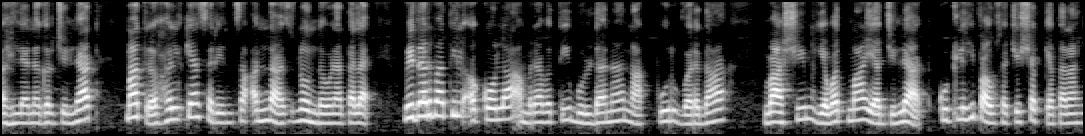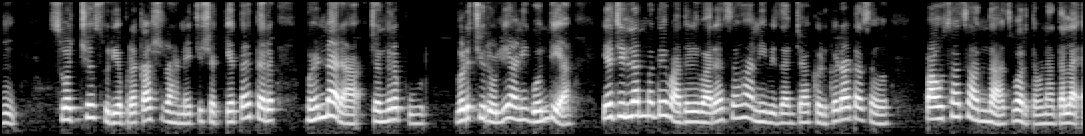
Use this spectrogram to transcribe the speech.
अहिल्यानगर जिल्ह्यात मात्र हलक्या सरींचा अंदाज नोंदवण्यात आलाय. विदर्भातील अकोला अमरावती बुलढाणा नागपूर वर्धा वाशिम यवतमाळ या जिल्ह्यात कुठलीही पावसाची शक्यता नाही. स्वच्छ सूर्यप्रकाश राहण्याची शक्यता आहे. तर भंडारा चंद्रपूर गडचिरोली आणि गोंदिया या जिल्ह्यांमध्ये वादळी वाऱ्यासह आणि विजांच्या कडकडाटासह पावसाचा अंदाज वर्तवण्यात आलाय.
